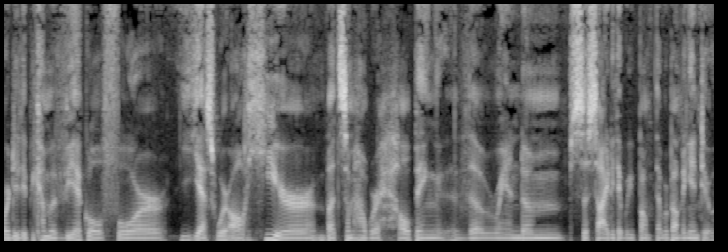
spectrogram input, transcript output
or did it become a vehicle for yes we're all here but somehow we're helping the random society that we bump that we're bumping into?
